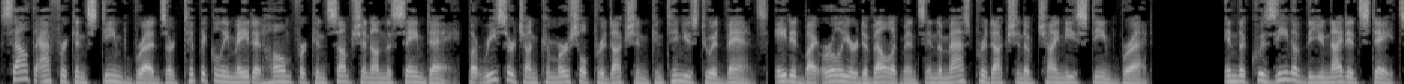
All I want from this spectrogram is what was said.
South African steamed breads are typically made at home for consumption on the same day, but research on commercial production continues to advance, aided by earlier developments in the mass production of Chinese steamed bread. In the cuisine of the United States,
